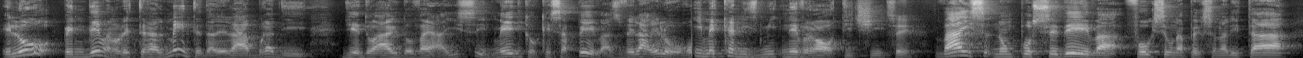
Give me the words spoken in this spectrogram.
e loro pendevano letteralmente dalle labbra di, di Edoardo Weiss, il medico che sapeva svelare loro i meccanismi nevrotici. Sì. Weiss non possedeva forse una personalità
